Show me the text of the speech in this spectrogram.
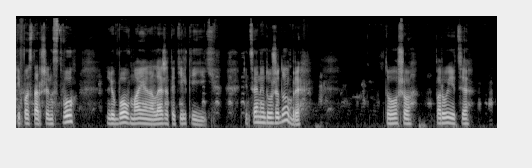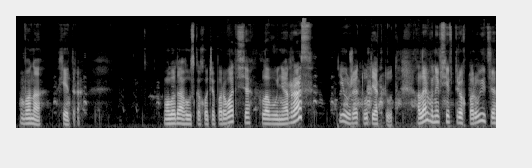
і по старшинству любов має належати тільки їй. І це не дуже добре, тому що парується вона хитра. Молода гуска хоче паруватися, клавуня раз і вже тут як тут. Але вони всі втрьох паруються.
